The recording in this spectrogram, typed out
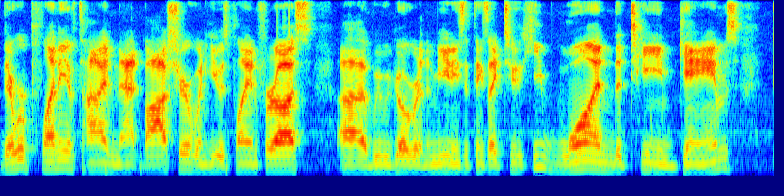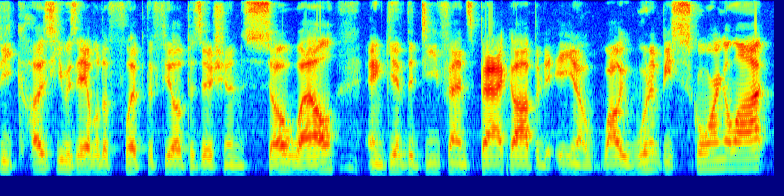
there were plenty of time Matt Bosher when he was playing for us. Uh, we would go over in the meetings and things like too. He won the team games because he was able to flip the field position so well and give the defense back up. And you know, while he wouldn't be scoring a lot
